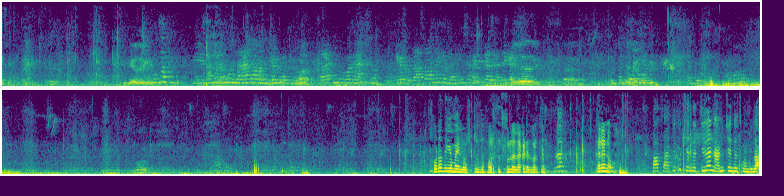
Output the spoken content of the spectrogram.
ಫೋಟೋ ತೆಗಿಯಮ್ಮ ಇಲ್ಲ ಅಷ್ಟು ಬರ್ತದೆ ಫುಲ್ ಎಲ್ಲ ಕಡೆದು ಬರ್ತದೆ. ಖರೇನು ಪಾಪ ಸಾತ್ವಿಕು ಚಂದ ಹಚ್ಚಿಲ್ಲ ನಾನು ಚಂದ ಹಚ್ಕೊಂಡಿಲ್ಲ.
